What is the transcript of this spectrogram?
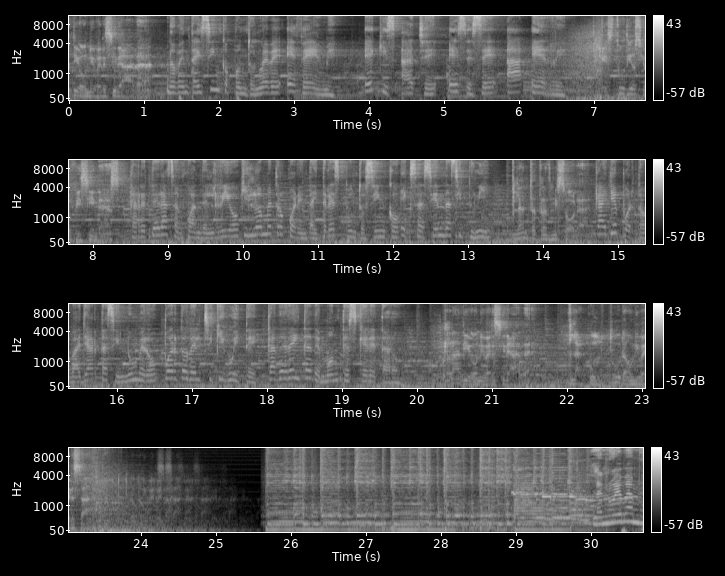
Radio Universidad. 95.9 FM. XHSCAR. Estudios y oficinas. Carretera San Juan del Río, kilómetro 43.5, ex Hacienda Situní. Planta transmisora. Calle Puerto Vallarta sin número, Puerto del Chiquihuite, Cadereyta de Montes Querétaro. Radio Universidad. La cultura universal.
